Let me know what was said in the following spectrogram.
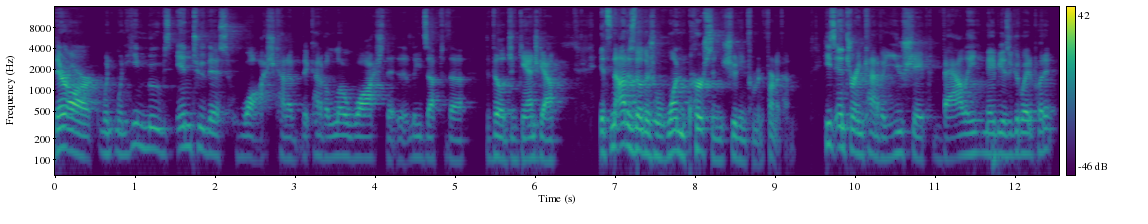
There are when when he moves into this wash, kind of the kind of a low wash that, that leads up to the the village of Ganjgal. It's not as though there's one person shooting from in front of him. He's entering kind of a U-shaped valley, maybe is a good way to put it.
